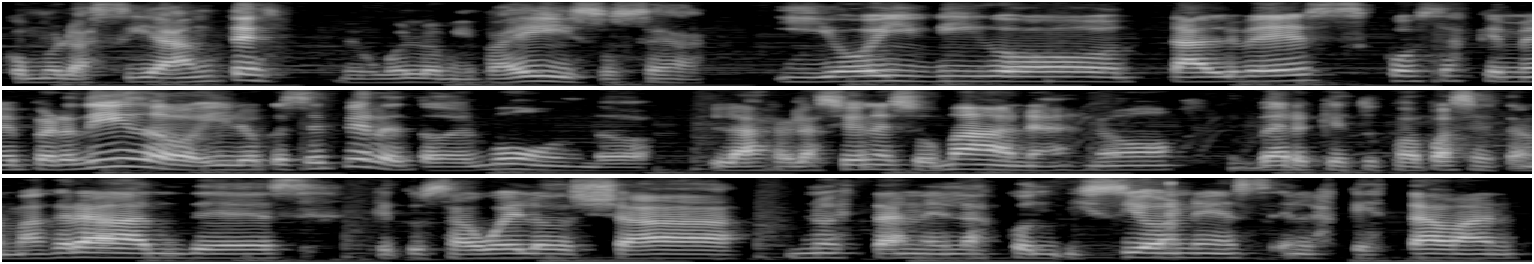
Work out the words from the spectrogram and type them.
como lo hacía antes, me vuelvo a mi país, o sea, y hoy digo tal vez cosas que me he perdido y lo que se pierde todo el mundo, las relaciones humanas, ¿no? Ver que tus papás están más grandes, que tus abuelos ya no están en las condiciones en las que estaban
